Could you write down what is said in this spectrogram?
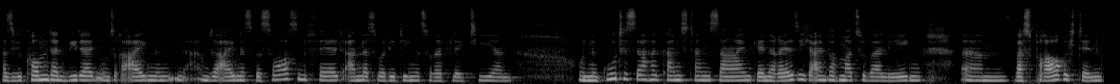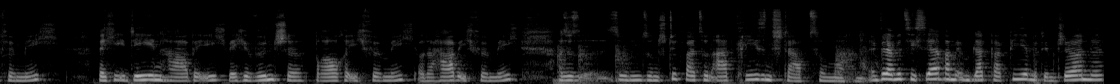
Also wir kommen dann wieder in, unsere eigenen, in unser eigenes Ressourcenfeld, anders über die Dinge zu reflektieren. Und eine gute Sache kann es dann sein, generell sich einfach mal zu überlegen, ähm, was brauche ich denn für mich? Welche Ideen habe ich? Welche Wünsche brauche ich für mich oder habe ich für mich? Also so, so, ein Stück weit so eine Art Krisenstab zu machen. Entweder mit sich selber, mit dem Blatt Papier, mit dem Journal.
